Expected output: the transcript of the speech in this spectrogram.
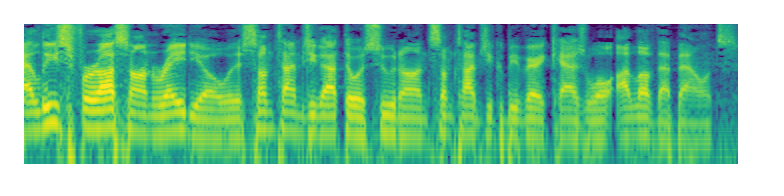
at least for us on radio. Sometimes you got to throw a suit on, sometimes you could be very casual. I love that balance.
